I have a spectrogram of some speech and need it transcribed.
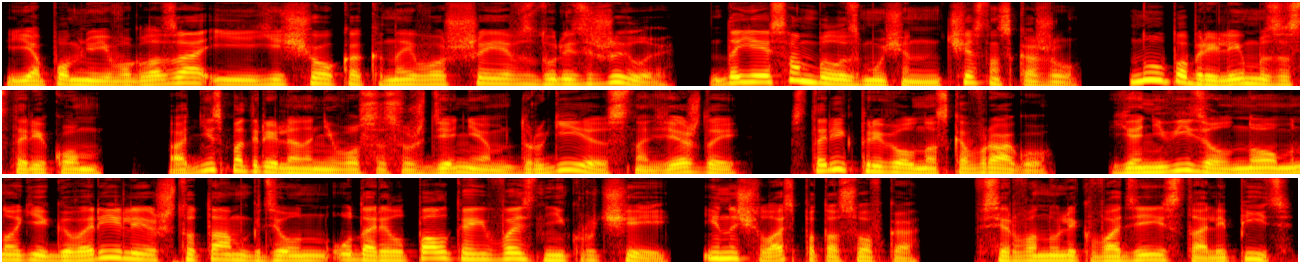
Я помню его глаза и еще как на его шее вздулись жилы. Да я и сам был измучен, честно скажу. Ну, побрели мы за стариком. Одни смотрели на него с осуждением, другие — с надеждой. Старик привел нас к оврагу. Я не видел, но многие говорили, что там, где он ударил палкой, возник ручей. И началась потасовка. Все рванули к воде и стали пить.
